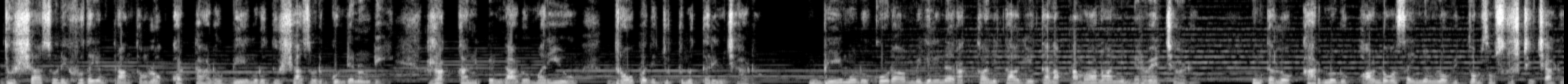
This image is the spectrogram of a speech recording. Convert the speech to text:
దుశ్శాసుడి హృదయం ప్రాంతంలో కొట్టాడు. భీముడు దుశ్శాసుడి గుండె నుండి రక్తాన్ని పిండాడు మరియు ద్రౌపది జుట్టును ధరించాడు. భీముడు కూడా మిగిలిన రక్తాన్ని తాగి తన ప్రమాణాన్ని నెరవేర్చాడు. ఇంతలో కర్ణుడు పాండవ సైన్యంలో విధ్వంసం సృష్టించాడు.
